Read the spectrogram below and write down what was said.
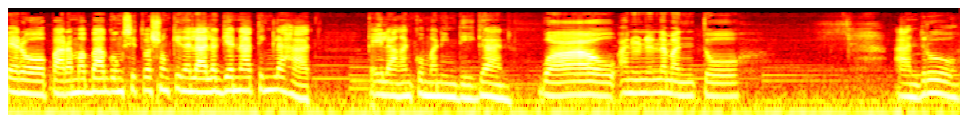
Pero para mabagong sitwasyong kinalalagyan nating lahat, kailangan ko manindigan. Wow, ano na naman to? Andrew,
